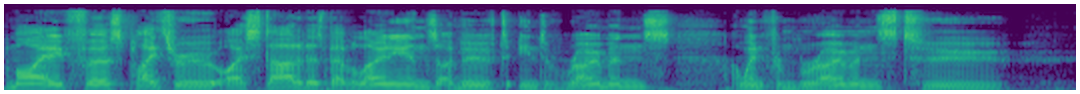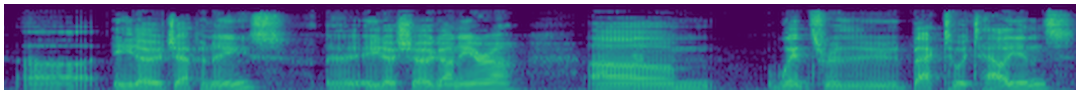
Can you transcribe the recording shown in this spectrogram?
my first playthrough, I started as Babylonians. I moved into Romans. I went from Romans to uh, Edo Japanese, uh, Edo Shogun era. Um, went through the, back to Italians,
